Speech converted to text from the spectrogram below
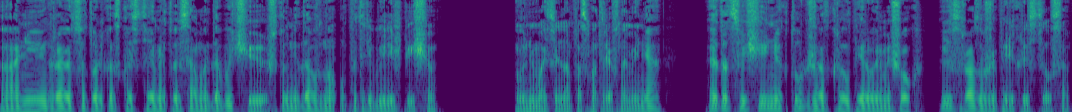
А они играются только с костями той самой добычи, что недавно употребили в пищу. Внимательно посмотрев на меня, этот священник тут же открыл первый мешок и сразу же перекрестился.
